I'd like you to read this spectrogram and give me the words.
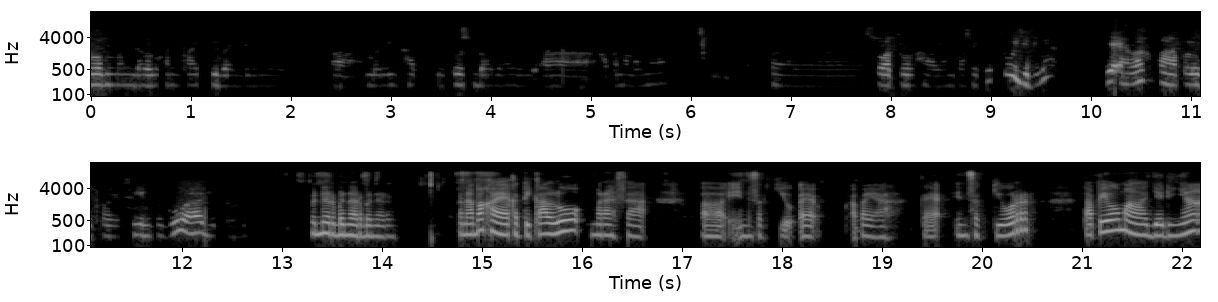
lo mendahulukan pride dibanding uh, melihat itu sebagai uh, apa namanya uh, suatu hal positif tuh jadinya ya elah kenapa perlu proyeksiin ke gua gitu Benar, benar, benar. Kenapa kayak ketika lu merasa eh, insecure, eh, apa ya, kayak insecure, tapi lu malah jadinya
